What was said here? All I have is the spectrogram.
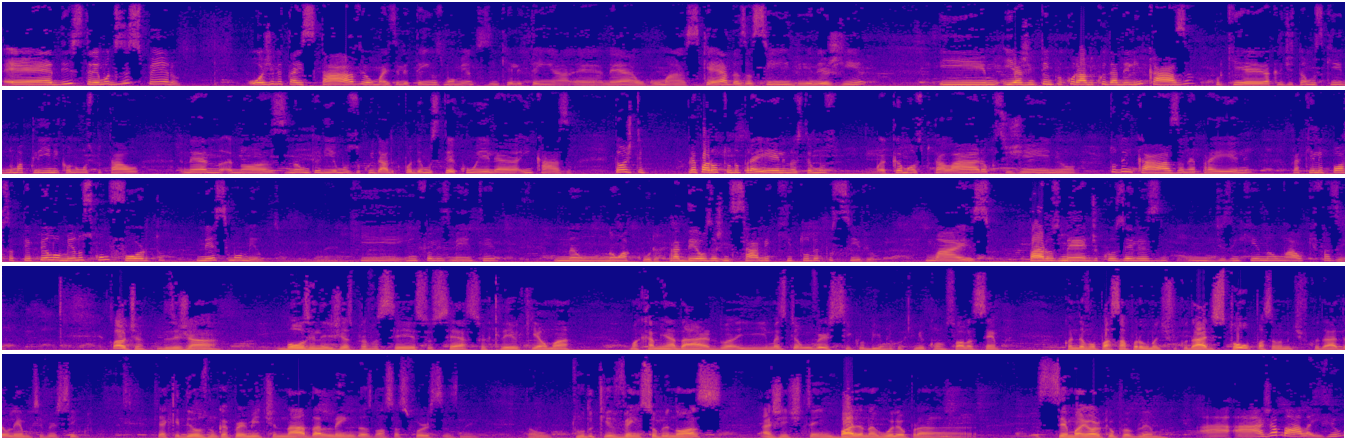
é de extremo desespero. Hoje ele está estável, mas ele tem os momentos em que ele tem é, né, algumas quedas assim de energia. E, e, a gente tem procurado cuidar dele em casa, porque acreditamos que numa clínica ou num hospital né, nós não teríamos o cuidado que podemos ter com ele eh, em casa. Então a gente preparou tudo para ele, nós temos eh, cama hospitalar, oxigênio, tudo em casa né, para ele, para que ele possa ter pelo menos conforto nesse momento, né, que infelizmente não, não há cura. Para Deus a gente sabe que tudo é possível, mas para os médicos eles dizem que não há o que fazer. Cláudia, desejar boas energias para você, sucesso. Eu creio que é uma, uma caminhada árdua, e, mas tem um versículo bíblico que me consola sempre. Quando eu vou passar por alguma dificuldade, estou passando por uma dificuldade, eu lembro desse versículo, que é que Deus nunca permite nada além das nossas forças. Né? Então, tudo que vem sobre nós, a gente tem balha na agulha para ser maior que o problema haja bala aí, viu?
